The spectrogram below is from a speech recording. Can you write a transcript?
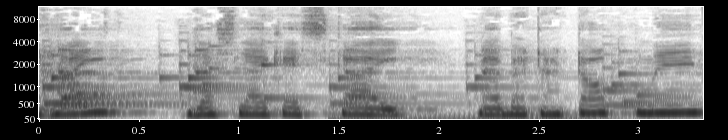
high just like a sky मैं बैठा टॉप में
